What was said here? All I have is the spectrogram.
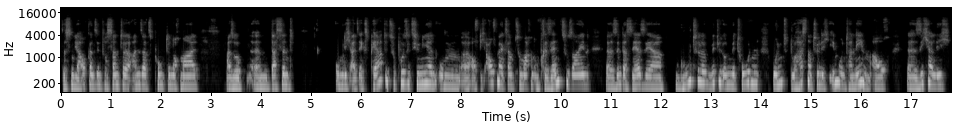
Das sind ja auch ganz interessante Ansatzpunkte nochmal. Also ähm, das sind, um dich als Experte zu positionieren, um äh, auf dich aufmerksam zu machen, um präsent zu sein, äh, sind das sehr, sehr gute Mittel und Methoden. Und du hast natürlich im Unternehmen auch äh, sicherlich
